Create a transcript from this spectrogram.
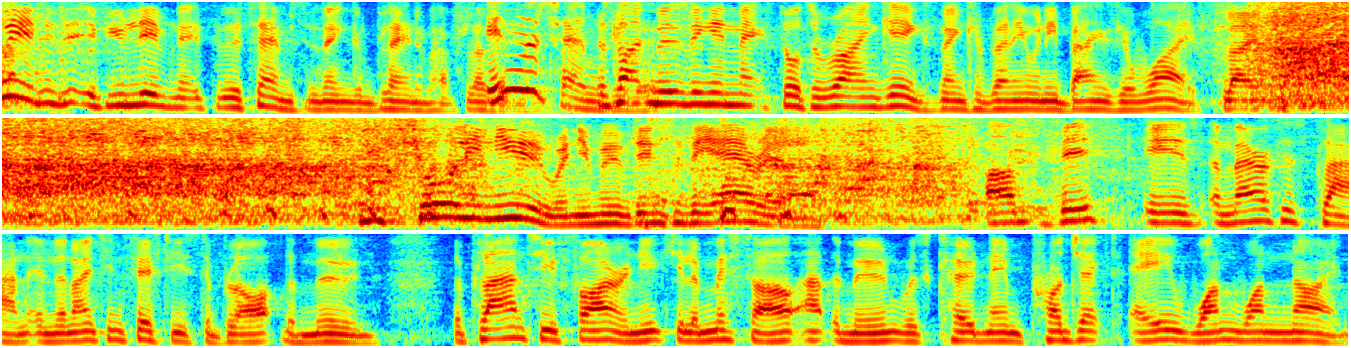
Weird, is it, if you live next to the Thames and then complain about flooding? In the Thames It's like moving in next door to Ryan Giggs and then complaining when he bangs your wife. Like... you surely knew when you moved into the area. Um, this is America's plan in the 1950s to blow up the moon. The plan to fire a nuclear missile at the moon was codenamed Project A119,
